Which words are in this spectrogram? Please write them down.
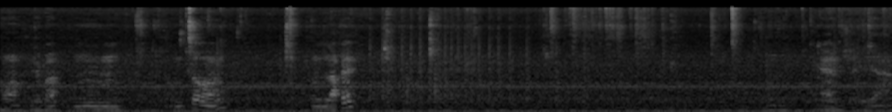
Oh, di ba? Mm. Ito ah. Ang laki. Yan siya yan.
